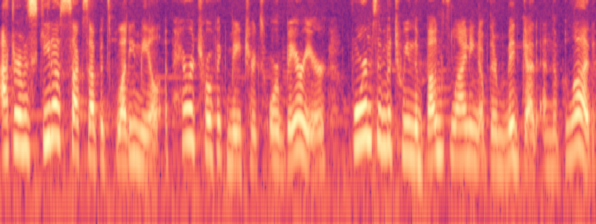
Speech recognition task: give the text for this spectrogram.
After a mosquito sucks up its bloody meal, a peritrophic matrix or barrier forms in between the bug's lining of their midgut and the blood.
